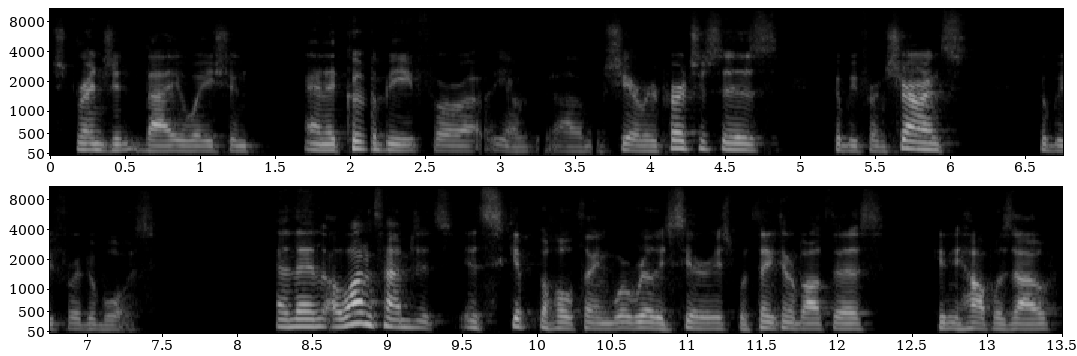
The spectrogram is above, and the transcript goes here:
stringent valuation. And it could be for, uh, you know, um, share repurchases, could be for insurance, could be for divorce. And then a lot of times it's it's skip the whole thing. We're really serious. We're thinking about this. Can you help us out?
